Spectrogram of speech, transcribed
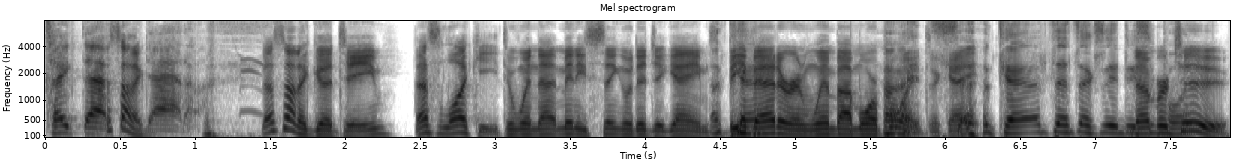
Take that That's not a- data. That's not a good team. That's lucky to win that many single digit games. Be better and win by more All right, points, okay? okay, that's, that's actually a decent Number point. two,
